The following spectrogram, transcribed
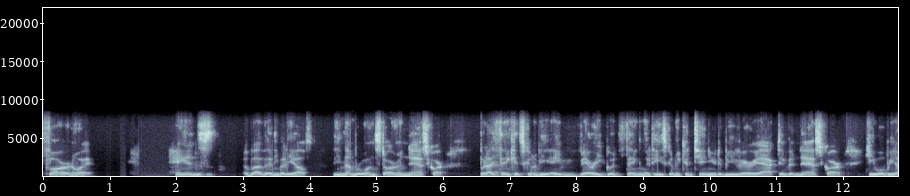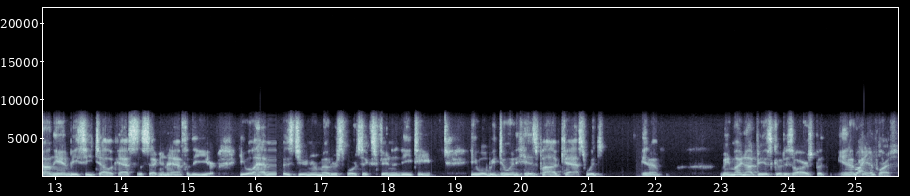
far and away, hands above anybody else, the number one star in NASCAR. But I think it's going to be a very good thing that he's going to continue to be very active in NASCAR. He will be on the NBC telecast the second half of the year. He will have his junior motorsports Xfinity team. He will be doing his podcast, which, you know, I mean, might not be as good as ours, but you know, Right, give, of course.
